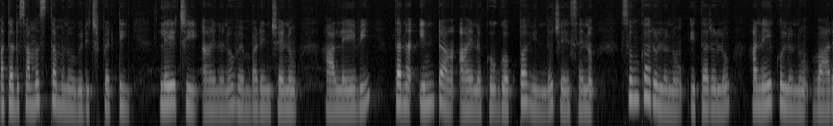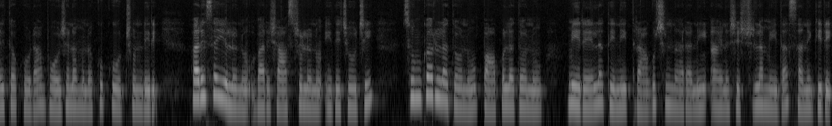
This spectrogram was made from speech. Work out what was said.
అతడు సమస్తమును విడిచిపెట్టి లేచి ఆయనను వెంబడించెను. ఆ లేవి తన ఇంట ఆయనకు గొప్ప విందు చేసెను. సుంకరులను ఇతరులు అనేకులను వారితో కూడా భోజనమునకు కూర్చుండిరి. వరిసయులను వారి శాస్త్రులను ఇది చూచి సుంకరులతోనూ పాపులతోనూ మీరేలా తిని త్రాగుచున్నారని ఆయన శిష్యుల మీద సనిగిరి.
